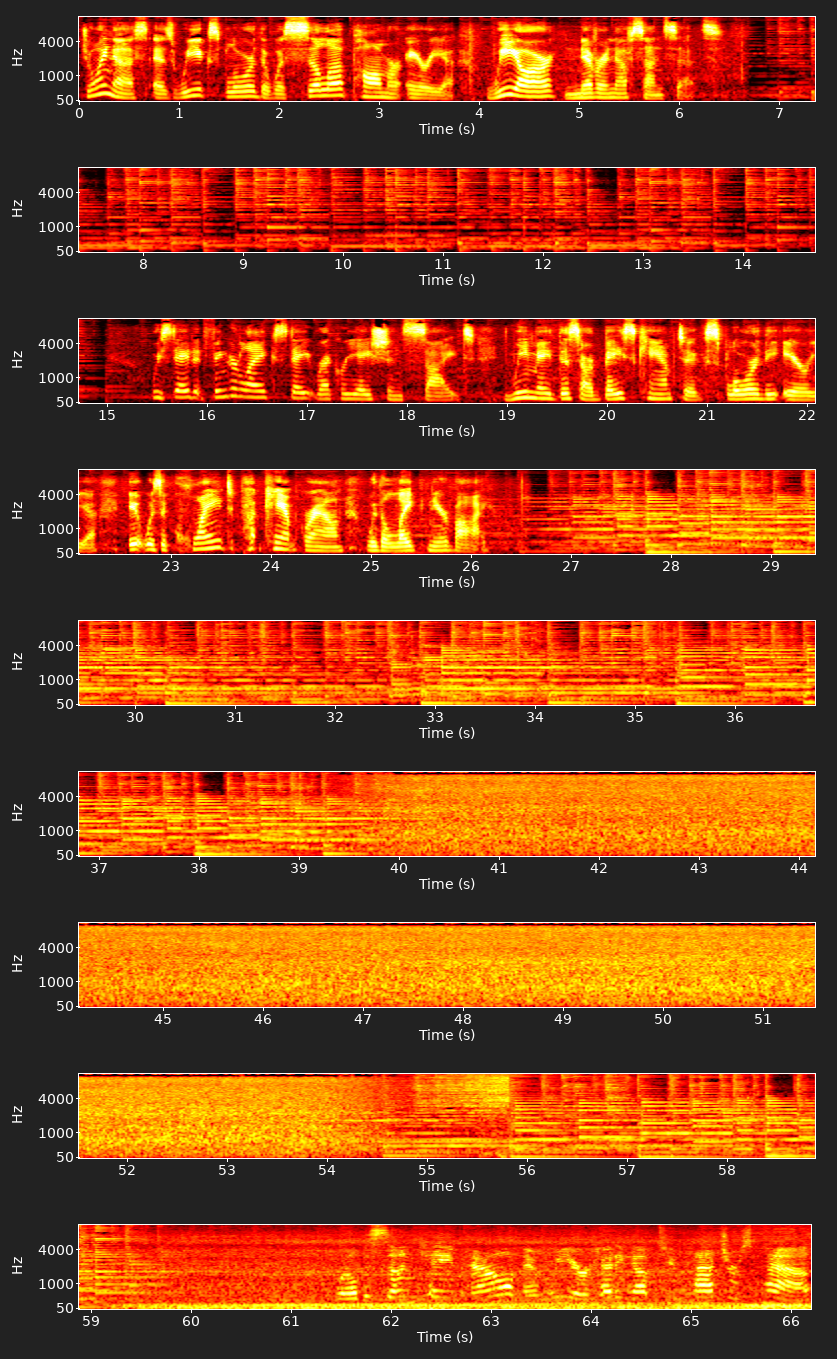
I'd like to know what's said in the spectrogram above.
Join us as we explore the Wasilla Palmer area. We are Never Enough Sunsets. We stayed at Finger Lake State Recreation Site. We made this our base camp to explore the area. It was a quaint campground with a lake nearby. The sun came out and we are heading up to Hatcher's Pass.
